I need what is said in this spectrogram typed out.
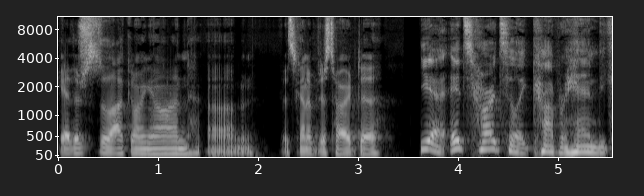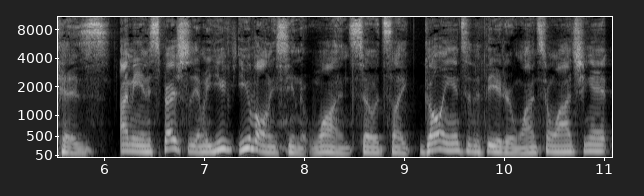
yeah, there's just a lot going on. Um, it's kind of just hard to. Yeah, it's hard to like comprehend because I mean, especially I mean, you've you've only seen it once, so it's like going into the theater once and watching it-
